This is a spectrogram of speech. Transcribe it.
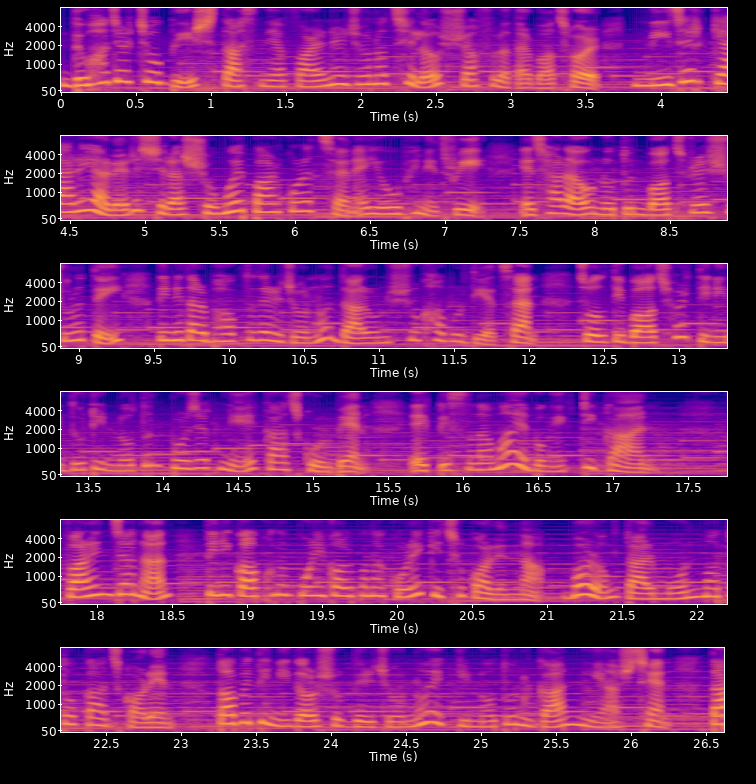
দু হাজার চব্বিশ তাসনিয়া ফারেনের জন্য ছিল সফলতার বছর। নিজের ক্যারিয়ারের সেরা সময় পার করেছেন এই অভিনেত্রী। এছাড়াও নতুন বছরের শুরুতেই তিনি তার ভক্তদের জন্য দারুণ সুখবর দিয়েছেন। চলতি বছর তিনি দুটি নতুন প্রজেক্ট নিয়ে কাজ করবেন, একটি সিনেমা এবং একটি গান। ফারিন জানান, তিনি কখনো পরিকল্পনা করে কিছু করেন না, বরং তার মন মতো কাজ করেন। তবে তিনি দর্শকদের জন্য একটি নতুন গান নিয়ে আসছেন, তা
